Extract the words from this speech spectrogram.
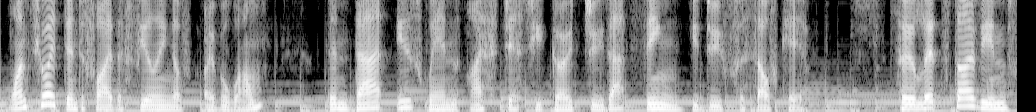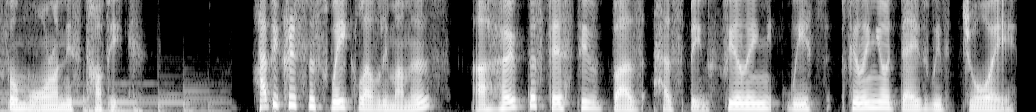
Once you identify the feeling of overwhelm, then that is when I suggest you go do that thing you do for self care. So let's dive in for more on this topic. Happy Christmas week, lovely mamas. I hope the festive buzz has been filling with filling your days with joy.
